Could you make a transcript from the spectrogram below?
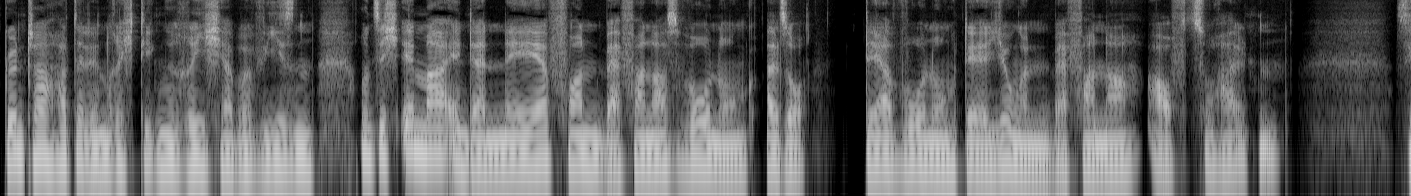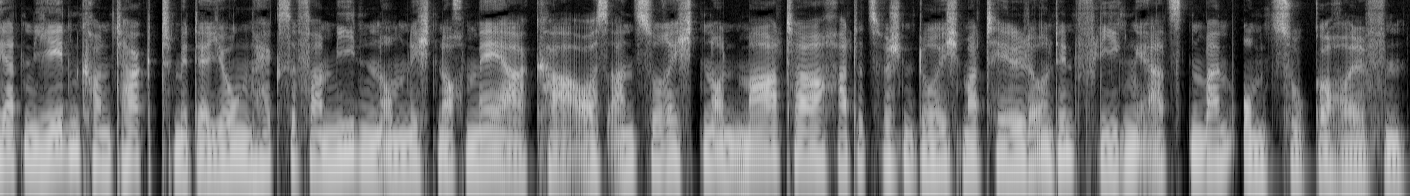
Günther hatte den richtigen Riecher bewiesen und sich immer in der Nähe von Beffaners Wohnung, also der Wohnung der jungen Beffaner, aufzuhalten. Sie hatten jeden Kontakt mit der jungen Hexe vermieden, um nicht noch mehr Chaos anzurichten, und Martha hatte zwischendurch Mathilde und den Fliegenärzten beim Umzug geholfen,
